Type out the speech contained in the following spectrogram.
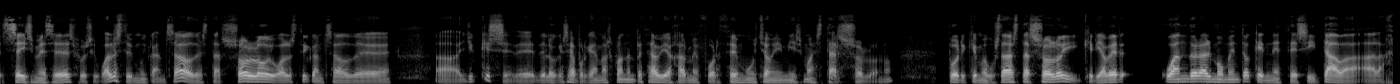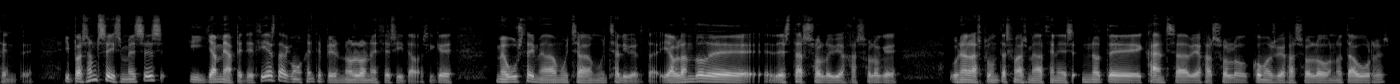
seis meses, pues igual estoy muy cansado de estar solo, igual estoy cansado de, uh, yo qué sé, de, de, lo que sea, porque además cuando empecé a viajar me forcé mucho a mí mismo a estar solo, ¿no? Porque me gustaba estar solo y quería ver cuándo era el momento que necesitaba a la gente. Y pasaron seis meses y ya me apetecía estar con gente, pero no lo necesitaba. Así que me gusta y me da mucha, mucha libertad. Y hablando de, de estar solo y viajar solo, que una de las preguntas que más me hacen es, ¿no te cansa viajar solo? ¿Cómo es viajar solo? ¿No te aburres?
